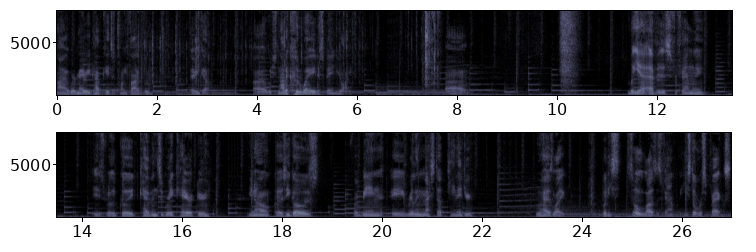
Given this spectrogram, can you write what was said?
uh, we're married, have kids at 25. Boom. There you go. Uh, which is not a good way to spend your life. Uh, but yeah, F is for family. Is really good. Kevin's a great character, you know, because he goes from being a really messed up teenager who has like but he still loves his family. He still respects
